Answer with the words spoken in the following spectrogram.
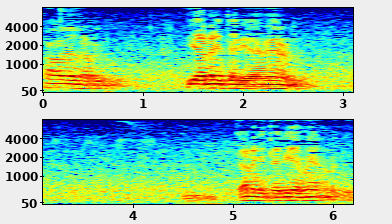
காலையில் நடக்குது. எனக்கு தெரியாம நடக்குது. எனக்கு தெரியாமல் நடக்குது.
